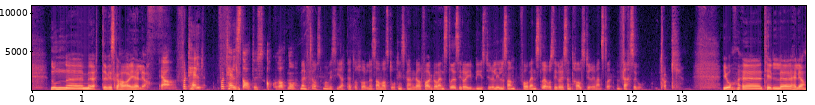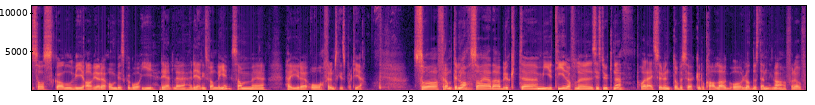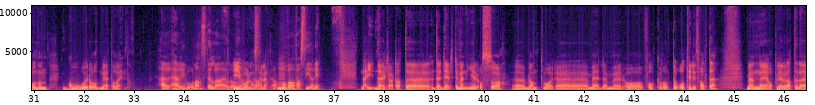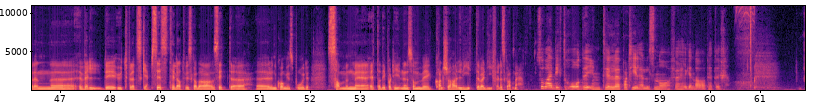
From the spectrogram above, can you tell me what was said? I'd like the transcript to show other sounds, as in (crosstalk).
noen eh, møter vi skal ha i helga. Ja, fortell. Fortell status akkurat nå. Men først må vi si at Petter Skjoldnes var stortingskandidat for Agder Venstre, sitter i bystyret Lillesand for Venstre og sitter i sentralstyret i Venstre. Vær så god. Takk. Jo, eh, til helga så skal vi avgjøre om vi skal gå i reelle regjeringsforhandlinger sammen med Høyre og Fremskrittspartiet. Så fram til nå så har jeg da brukt eh, mye tid, i hvert fall de siste ukene, på å reise rundt og besøke lokallag og lodde stemninga for å få noen gode råd med på veien. Her, her i vår landsdel, da? Eller? I vår landsdel, ja. ja. Og hva, hva sier de? Nei, det er klart at eh, det er delte meninger også eh, blant våre medlemmer og folkevalgte og tillitsvalgte. Men jeg opplever at det er en eh, veldig utbredt skepsis til at vi skal da sitte rundt kongens bord sammen med et av de partiene som vi kanskje har lite verdifellesskap med. Så hva er ditt råd inn til partiledelsen nå før helgen da, Petter?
